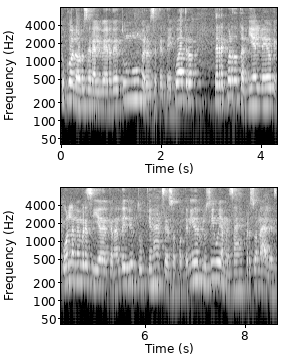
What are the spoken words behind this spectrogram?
Tu color será el verde, tu número el 74. Te recuerdo también, Leo, que con la membresía del canal de YouTube tienes acceso a contenido exclusivo y a mensajes personales.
